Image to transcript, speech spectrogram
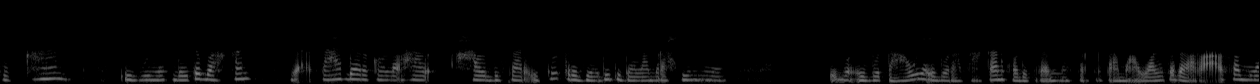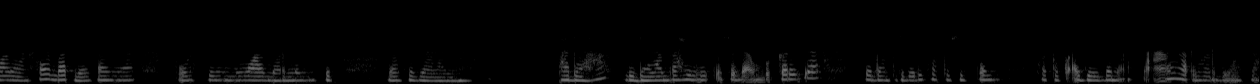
Bukan ibunya sendiri itu bahkan nggak sadar kalau hal hal besar itu terjadi di dalam rahimnya. Ibu-ibu tahu ya ibu rasakan kalau di trimester pertama awal itu ada rasa mual yang hebat biasanya. Pusing mual morning sick dan segalanya. Padahal di dalam rahim itu sedang bekerja sedang terjadi suatu sistem suatu keajaiban yang sangat luar biasa.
